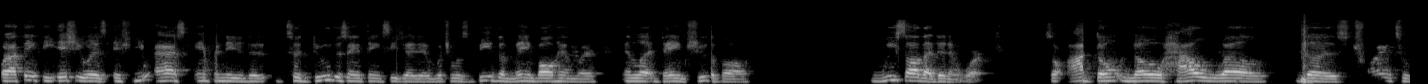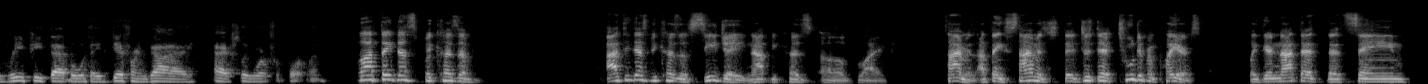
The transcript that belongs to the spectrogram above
But I think the issue is if you ask Anthony to, to do the same thing CJ did, which was be the main ball handler and let Dame shoot the ball, we saw that didn't work. So I don't know how well does trying to repeat that but with a different guy actually work for Portland. Well, I think that's because of, I think that's because of CJ, not because of like Simons. I think Simons they're just they're two different players. Like they're not that that same.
